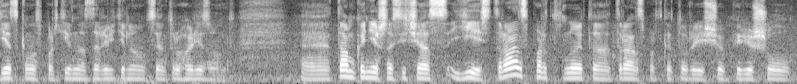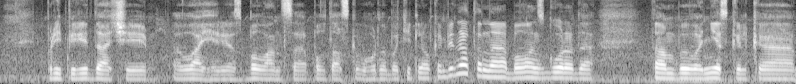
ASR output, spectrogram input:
детскому спортивно-оздоровительному центру «Горизонт». Э, Там, конечно, сейчас есть транспорт, но это транспорт, который еще перешел При передаче лагеря с баланса Полтавского горно-обогатительного комбината на баланс города. Там было несколько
